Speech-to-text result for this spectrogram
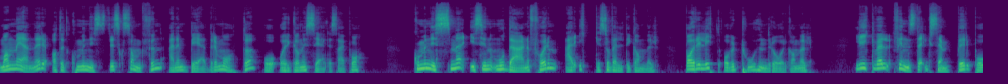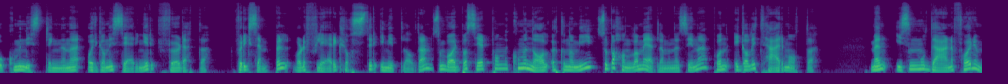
og man mener at et kommunistisk samfunn er en bedre måte å organisere seg på. Kommunisme i sin moderne form er ikke så veldig gammel, bare litt over 200 år gammel. Likevel finnes det eksempler på kommunistlignende organiseringer før dette. For eksempel var det flere kloster i middelalderen som var basert på en kommunal økonomi som behandla medlemmene sine på en egalitær måte. Men i sin moderne form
